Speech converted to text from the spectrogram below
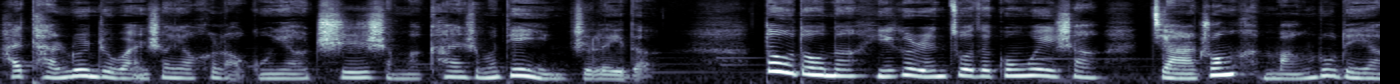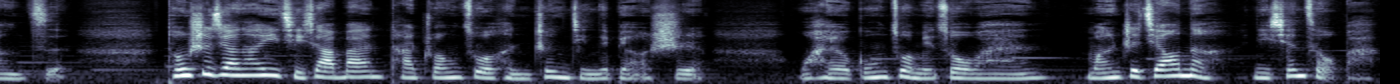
还谈论着晚上要和老公要吃什么、看什么电影之类的。豆豆呢，一个人坐在工位上，假装很忙碌的样子。同事叫他一起下班，他装作很正经的表示：“我还有工作没做完，忙着交呢，你先走吧。”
